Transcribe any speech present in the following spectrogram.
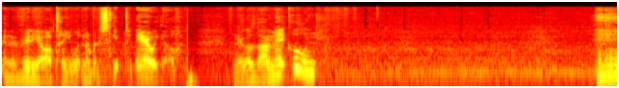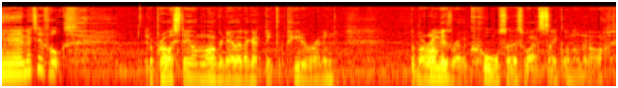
in the video I'll tell you what number to skip to. There we go. And there goes the automatic cooling. And that's it, folks. It'll probably stay on longer now that I got the computer running. But my room is rather cool, so that's why it's cycling on and off.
